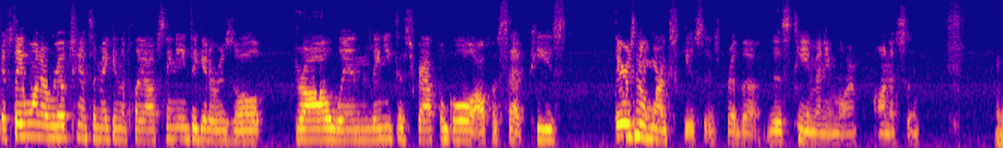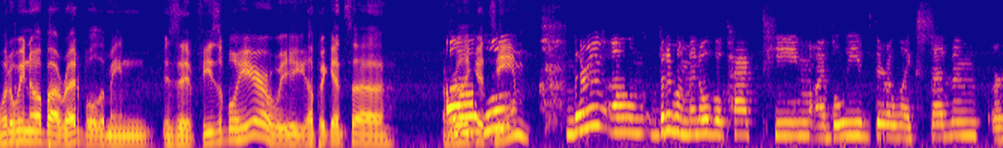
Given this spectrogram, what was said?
If they want a real chance of making the playoffs, they need to get a result, draw, win. They need to scrap a goal off a set piece. There's no more excuses for the this team anymore. Honestly, What do we know about Red Bull? I mean, is it feasible here? Are we up against a, a really Uh, good well, team? they're a bit of a middle of a pack team. I believe they're like seventh or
